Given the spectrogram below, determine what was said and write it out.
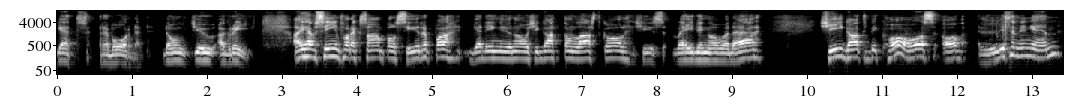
gets rewarded. Don't you agree? I have seen, for example, Sirpa getting, you know, she got on last call. She's waving over there she got because of listening in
